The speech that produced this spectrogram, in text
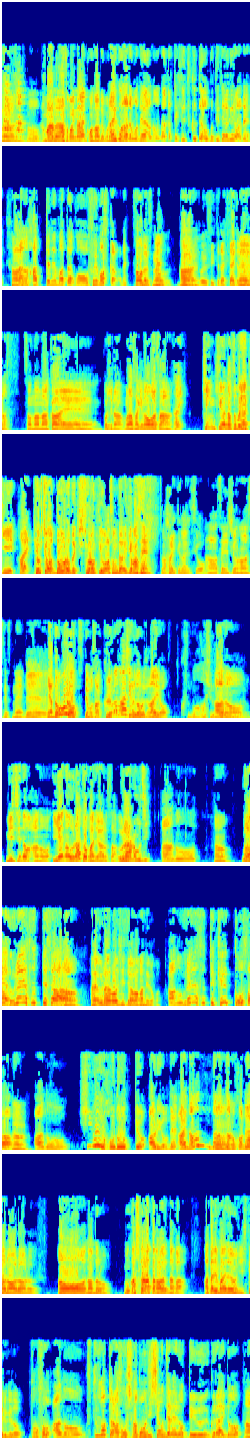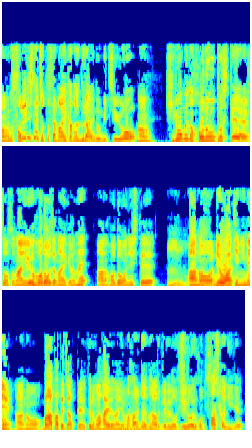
うまだあそこにないコーナーでもね。ないコーナーでもね、あの、なんか適当に作って送っていただければね、はいあの、貼ってね、またこう、増えますからね。そうですねうん。はぜひおい。寄せいただきたいと思います。そんな中、えー、こちら、紫のオガさん。はい。緊急なつぶやき。はい。局長、道路でチョロ Q を遊んではいけません。はい、いけないですよ。ああ、先週の話ですね。ねえ。いや、道路っつってもさ、車が走る道路じゃないよ。車が走るあの、道の、あの、家の裏とかにあるさ、裏路地？あの、うん。裏、あ浦安ってさ、うん。え、裏路地じゃわかんねえのか？あの、浦安って結構さ、うん。あの、広い歩道ってあるよね。あれ、なん、なんなのかね？うんあるあるある。ああ、なんだろう。昔からあったから、なんか、当たり前のようにしてるけど。そうそう。あの、普通だったらあそこ車道にしちゃうんじゃねえのっていうぐらいの、うんでもそれにしてはちょっと狭いかなぐらいの道を、うん。広めの歩道として、そうそう、な、遊歩道じゃないけどね。あの、歩道にして、うん。あの、両脇にね、あの、バー立てちゃって、車入れないように車入れないようになってるけど、っていう広い歩道、確かにね、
